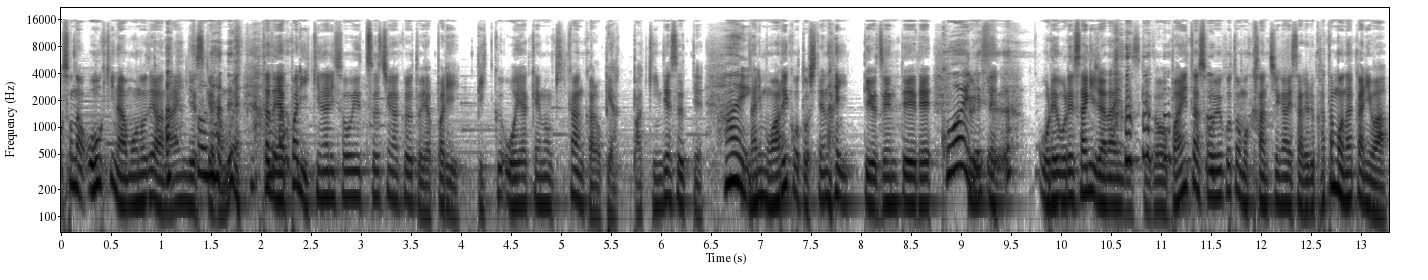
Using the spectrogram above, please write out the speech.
そんな大きなものではないんですけども、あそうなんでただやっぱりいきなりそういう通知が来るとやっぱりビッグ公の機関から罰罰金ですってはい。何も悪いことしてないっていう前提で怖いです。えオレオレ詐欺じゃないんですけど場合によってはそういうことも勘違いされる方も中には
